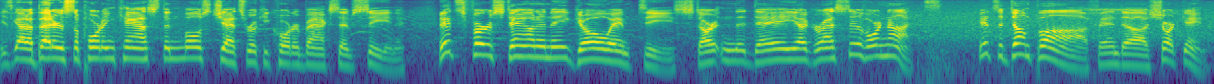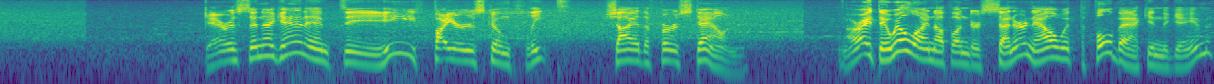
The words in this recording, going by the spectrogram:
He's got a better supporting cast than most Jets rookie quarterbacks have seen. It's first down and they go empty. Starting the day aggressive or not. It's a dump off and a short gain. Garrison again empty. He fires complete. Shy of the first down. All right, they will line up under center now with the fullback in the game.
